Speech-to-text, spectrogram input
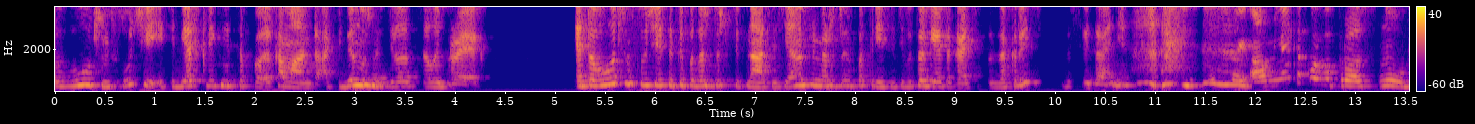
в лучшем случае, и тебе откликнется команда, а тебе нужно сделать целый проект. Это в лучшем случае, если ты подождешь 15. Я, например, жду и по 30. И в итоге я такая, типа, закрыть, до свидания. А у меня такой вопрос. Ну,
